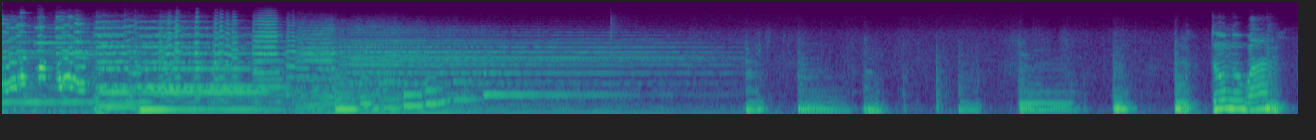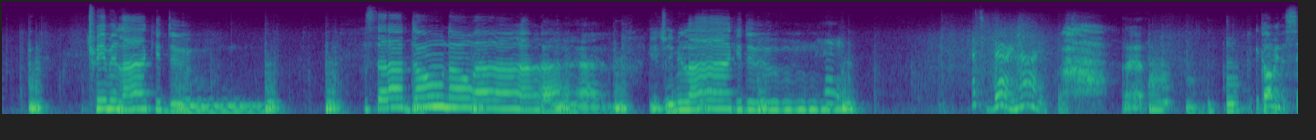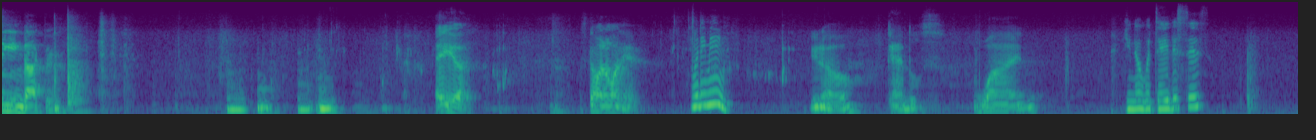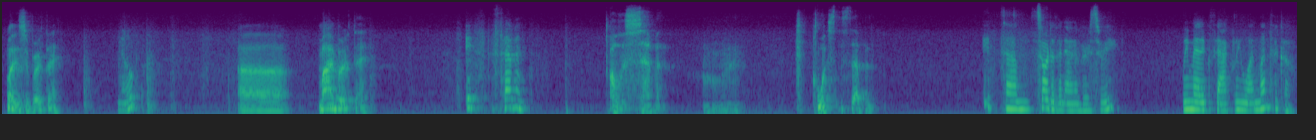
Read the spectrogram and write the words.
know why treat me like you do. I Said I don't know why treat me like you do. Hey. That's very nice. Yeah. They call me the singing doctor. Hey, uh, what's going on here? What do you mean? You know, candles, wine. You know what day this is? What is your birthday? Nope. Uh, my birthday? It's the seventh. Oh, the seventh. All right. What's the seventh? It's, um, sort of an anniversary. We met exactly one month ago.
